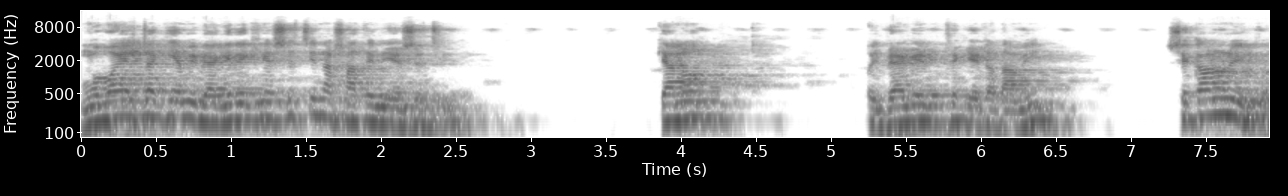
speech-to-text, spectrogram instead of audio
মোবাইলটা কি আমি ব্যাগে রেখে এসেছি না সাথে নিয়ে এসেছি? কেন? ওই ব্যাগের থেকে এটা দামি? সে কারণেই তো।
